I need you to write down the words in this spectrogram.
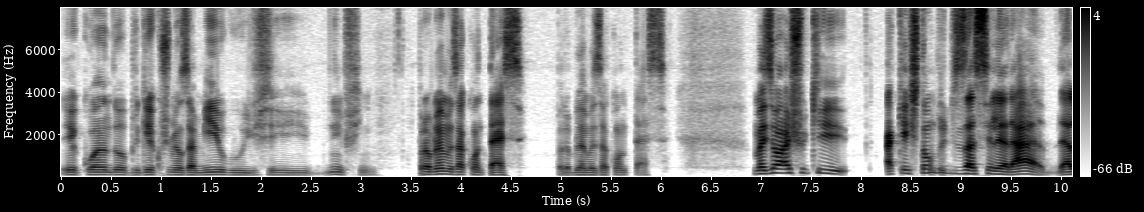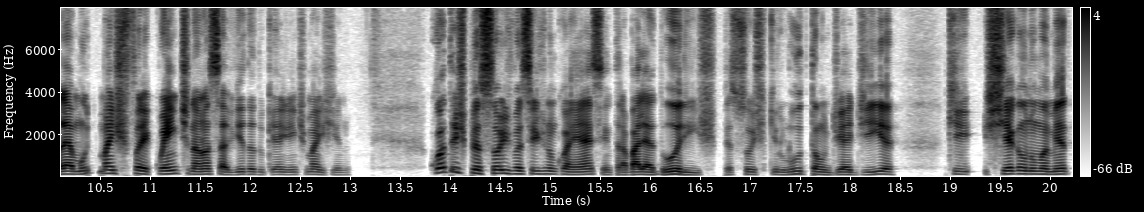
e quando briguei com os meus amigos e enfim, problemas acontecem, problemas acontecem. Mas eu acho que a questão do desacelerar, ela é muito mais frequente na nossa vida do que a gente imagina. Quantas pessoas vocês não conhecem, trabalhadores, pessoas que lutam dia a dia, que chegam no momento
